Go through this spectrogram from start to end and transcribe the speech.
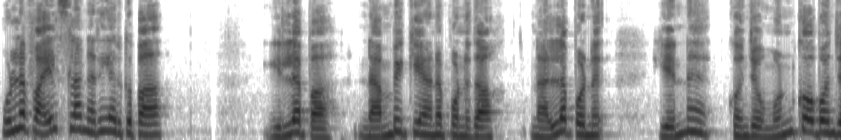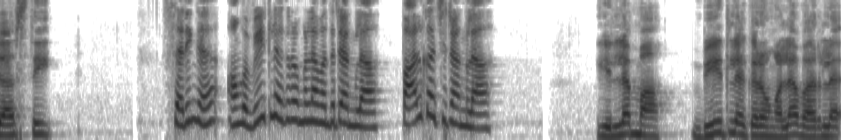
உள்ள ஃபைல்ஸ்லாம் நிறைய இருக்குப்பா. இல்லப்பா நம்பிக்கையான பொண்ணுதான். நல்ல பொண்ணு. என்ன கொஞ்சம் முன்கோபம் ஜாஸ்தி. சரிங்க அவங்க வீட்ல இருக்கிறவங்க வந்துட்டாங்களா? பால் காய்ச்சிட்டாங்களா? இல்லம்மா வீட்ல இருக்கிறவங்க எல்லாம் வரல.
